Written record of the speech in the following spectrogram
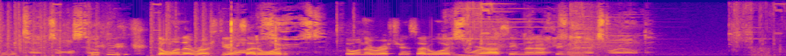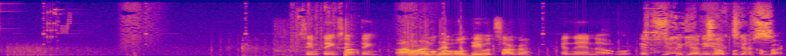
Time's almost up. The one that rushed you inside Bomb wood. The one that rushed you inside wood. Yeah, I seen that. I seen that. next round. Same thing, same thing. I'm I'm, gonna gonna go hold the B B. with Saga. and then uh, if if y'all need help, we're gonna come back.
